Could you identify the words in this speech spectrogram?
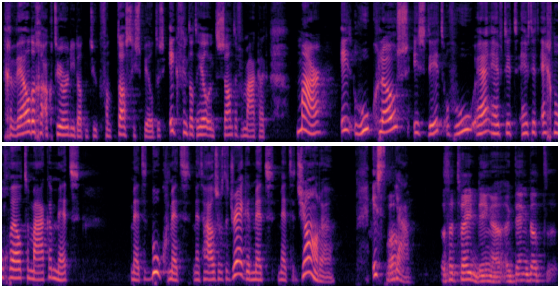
Geweldige acteur die dat natuurlijk fantastisch speelt. Dus ik vind dat heel interessant en vermakelijk. Maar is, hoe close is dit, of hoe hè, heeft, dit, heeft dit echt nog wel te maken met, met het boek, met, met House of the Dragon, met, met het genre? Is, well, ja. Dat zijn twee dingen. Ik denk dat,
